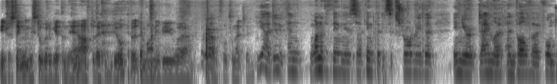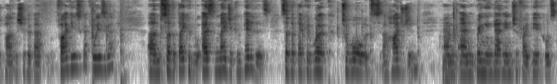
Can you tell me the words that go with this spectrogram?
interesting, and we still got to get them there after they've been built. But Hermione, have you uh, Well- have thoughts on that too? Yeah, I do. And one of the things is, I think that it's extraordinary that in Europe, Daimler and Volvo formed a partnership about five years ago, four years ago, um, so that they could, as major competitors, so that they could work towards uh, hydrogen um, and bringing that into freight vehicles.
